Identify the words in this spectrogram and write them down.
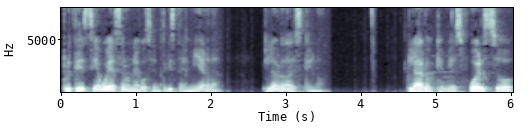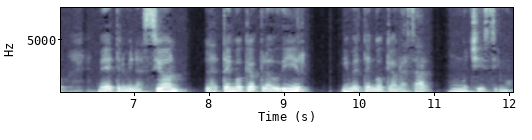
porque decía voy a ser un egocentrista de mierda. Y la verdad es que no. Claro que mi esfuerzo, mi determinación, la tengo que aplaudir y me tengo que abrazar muchísimo.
